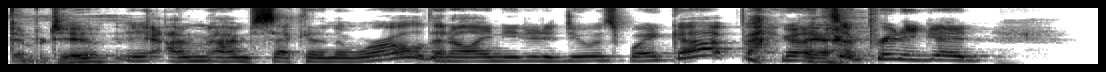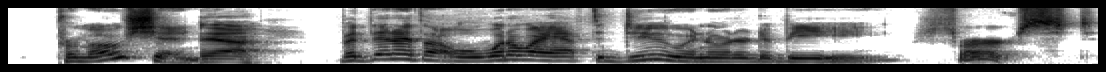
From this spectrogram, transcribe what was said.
number two. Yeah, I'm I'm second in the world, and all I needed to do was wake up. That's a pretty good promotion. Yeah. But then I thought, well, what do I have to do in order to be first?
